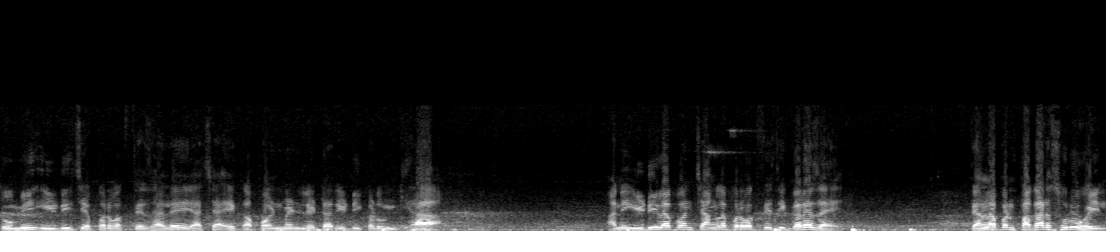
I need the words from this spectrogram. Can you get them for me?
तुम्ही ईडीचे प्रवक्ते झाले याच्या एक अपॉइंटमेंट लेटर ईडीकडून घ्या. आणि ईडीला पण चांगल्या प्रवक्त्याची गरज आहे. त्यांना पण पगार सुरू होईल.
